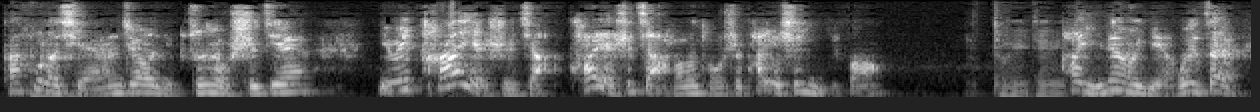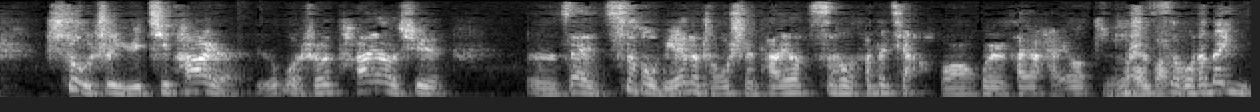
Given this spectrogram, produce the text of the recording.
他付了钱就要你遵守时间，因为他也是甲，他也是甲方的同时，他也是乙方。对对。他一定也会在受制于其他人。如果说他要去，呃，在伺候别人的同时，他要伺候他的甲方，或者他要还要同时伺候他的乙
